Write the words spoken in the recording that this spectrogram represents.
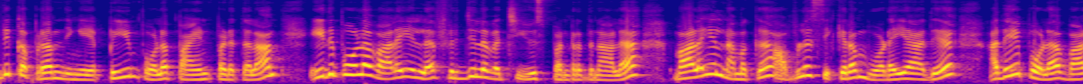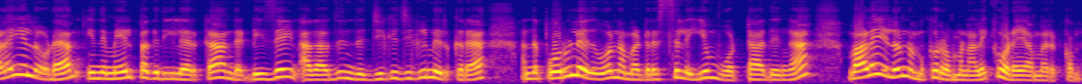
இதுக்கப்புறம் நீங்கள் எப்பயும் போல் பயன்படுத்தலாம். இது போல் வளையலை ஃப்ரிட்ஜில் வச்சு யூஸ் பண்ணுறதுனால வளையல் நமக்கு அவ்வளோ சீக்கிரம் உடையாது. அதே போல் வளையலோட இந்த மேல் பகுதியில் இருக்க அந்த டிசைன் அதாவது இந்த ஜிகு ஜிகுன்னு இருக்கிற அந்த பொருள் எதுவும் நம்ம ட்ரெஸ்ஸுலையும் ஒட்டாதுங்க. வளையலும் நமக்கு ரொம்ப நாளைக்கு உடையாமல் இருக்கும்.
